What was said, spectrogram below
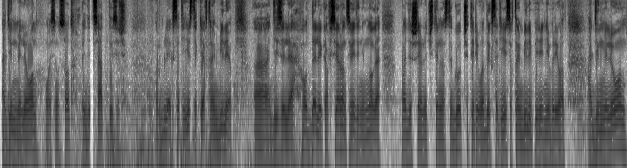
1 миллион 850 тысяч рублей. Кстати, есть такие автомобили э, дизеля от Делика в сером цвете, немного подешевле. 14 год, 4 воды. Кстати, есть автомобили передний привод. 1 миллион,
